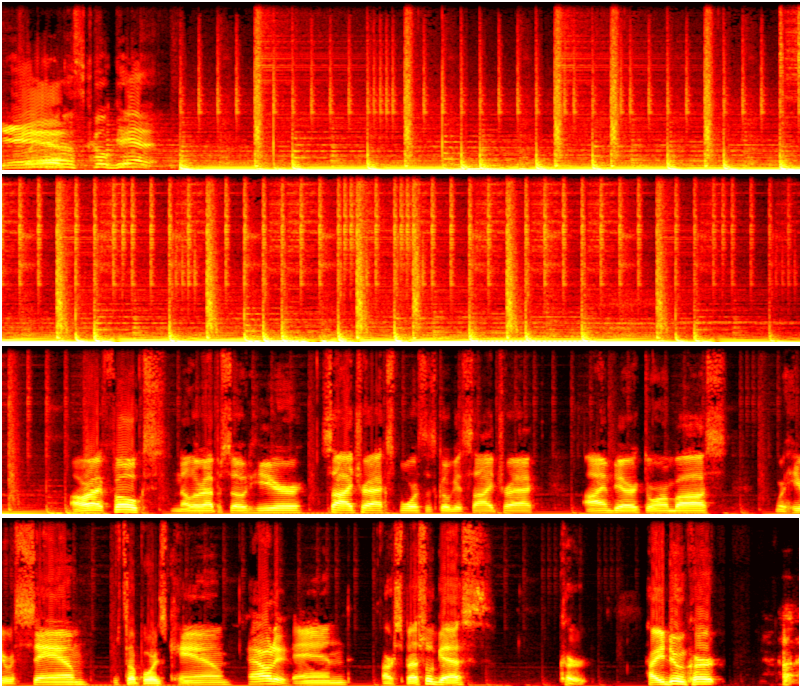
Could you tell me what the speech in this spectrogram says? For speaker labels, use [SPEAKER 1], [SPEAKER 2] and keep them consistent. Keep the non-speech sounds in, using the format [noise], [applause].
[SPEAKER 1] Yeah, let's go get it. All right, folks, another episode here. Sidetrack Sports. Let's go get sidetracked. I'm Derek Dornbos. We're here with Sam,
[SPEAKER 2] What's up, boys?
[SPEAKER 1] Cam,
[SPEAKER 3] Howdy.
[SPEAKER 1] and our special guest, Kurt. How you doing, Kurt?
